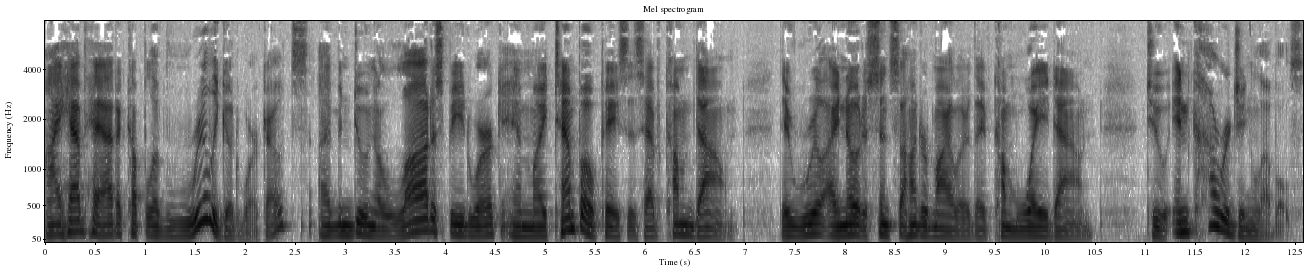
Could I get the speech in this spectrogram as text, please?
I have had a couple of really good workouts. I've been doing a lot of speed work, and my tempo paces have come down. They real I noticed since the hundred miler, they've come way down to encouraging levels.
